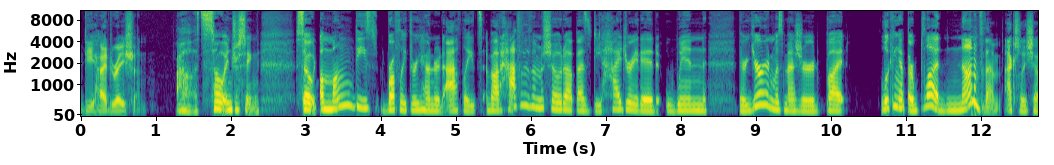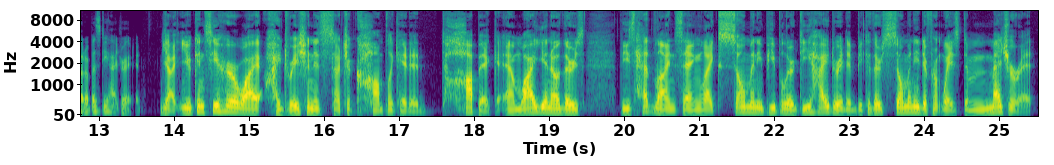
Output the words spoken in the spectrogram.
dehydration. Oh, that's so interesting. So, among these roughly 300 athletes, about half of them showed up as dehydrated when their urine was measured, but looking at their blood, none of them actually showed up as dehydrated. Yeah, you can see here why hydration is such a complicated topic and why, you know, there's these headlines saying like so many people are dehydrated because there's so many different ways to measure it.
